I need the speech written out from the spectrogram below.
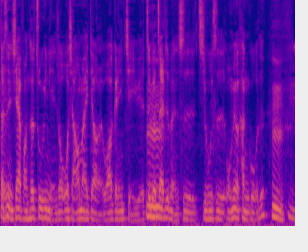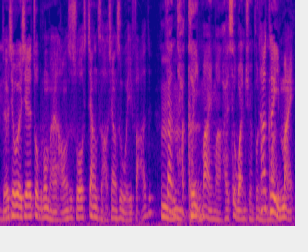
但是你现在房客住一年，说我想要卖掉了，我要跟你解约，这个在日本是几乎是我没有看过的，嗯。而且我有些做不动盘好像是说这样子好像是违法的，但他可以卖吗？还是完全不能？他可以卖，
